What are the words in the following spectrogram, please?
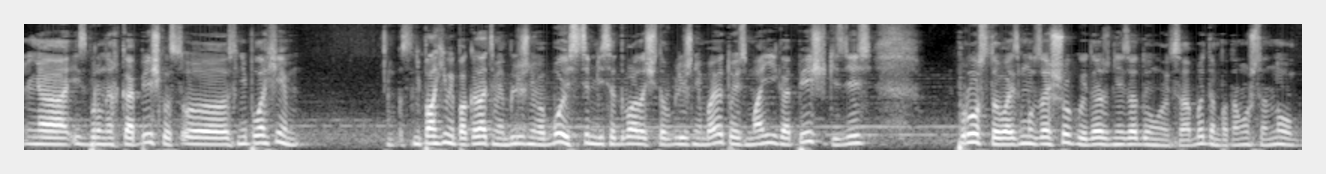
э, избранных копейщиков с, э, с неплохим с неплохими показателями ближнего боя, 72 защита в ближнем бою, то есть мои копейщики здесь просто возьмут за щеку и даже не задумываются об этом, потому что, ну,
